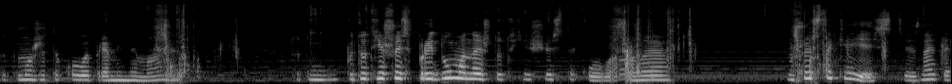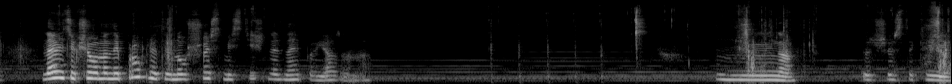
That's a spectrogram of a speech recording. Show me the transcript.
Тут, може, такого прям і немає. Тут, тут є щось придумане, тут є щось такого, але. Ну, щось таке є. Знаєте, навіть якщо вона не проклята, ну щось містичне з нею пов'язане. Тут щось таке є.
